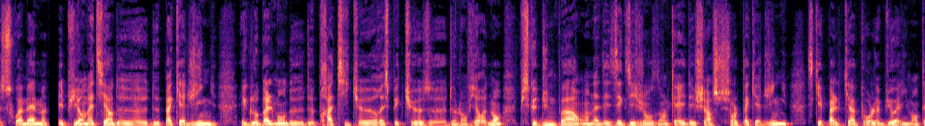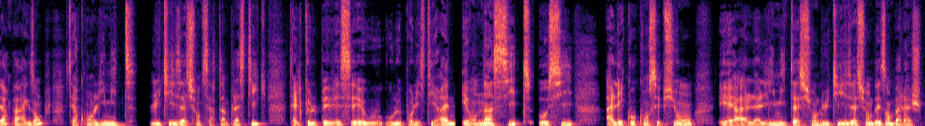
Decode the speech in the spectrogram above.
soi-même, et puis en matière de, packaging et globalement de, de pratiques respectueuses de l'environnement, puisque d'une part, on a des exigences dans le cahier des charges sur le packaging, ce qui n'est pas le cas pour le bioalimentaire, par exemple. C'est-à-dire qu'on limite l'utilisation de certains plastiques, tels que le PVC ou, le polystyrène, et on incite aussi à l'éco-conception et à la limitation de l'utilisation des emballages.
